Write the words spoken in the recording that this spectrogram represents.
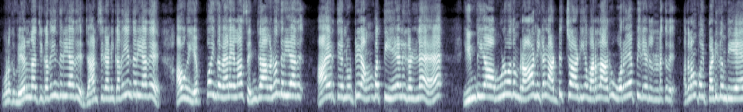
உனக்கு வேலுநாச்சி கதையும் தெரியாது ஜான்சி ராணி கதையும் தெரியாது. அவங்க எப்போ இந்த வேலையெல்லாம் செஞ்சாங்கன்னு தெரியாது. ஆயிரத்தி எண்ணூற்றி ஐம்பத்தி ஏழுகளில் இந்தியா முழுவதும் ராணிகள் அடிச்சாடிய வரலாறு ஒரே பீரியட்ல நடக்குது. அதெல்லாம் போய் படி தம்பியே.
